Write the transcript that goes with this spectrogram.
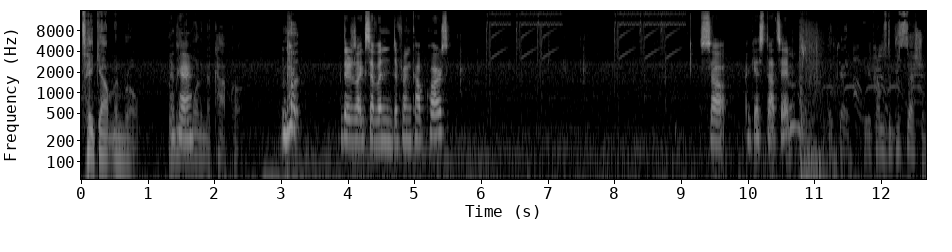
take out Monroe. He'll Okay. the one in the cop car. There's like seven different cop cars. So, I guess that's it. Okay, here comes the procession.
